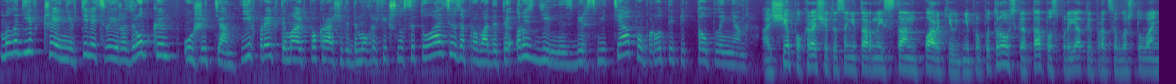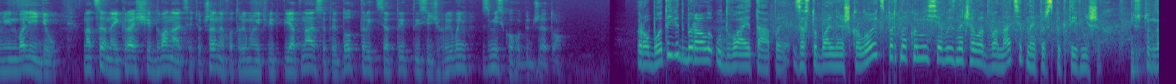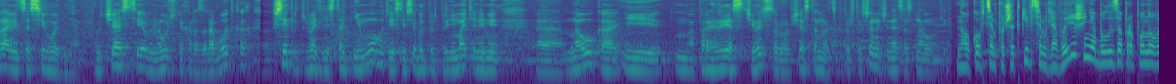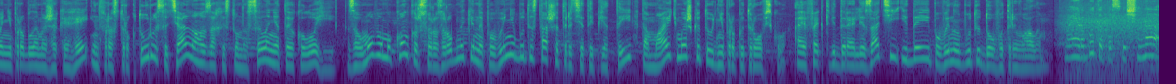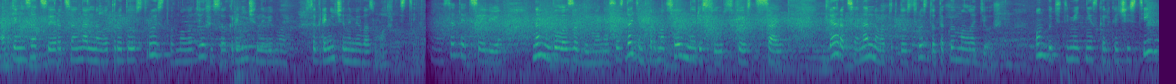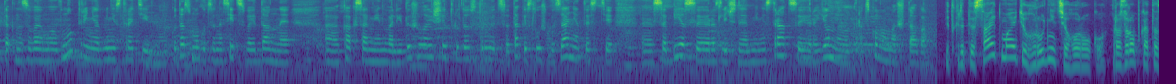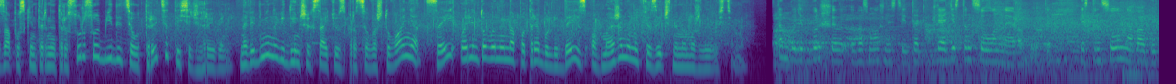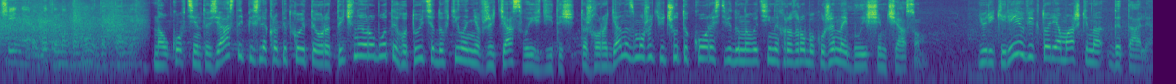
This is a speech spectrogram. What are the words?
Молоді вчені втілять свої розробки у життя. Їх проекти мають покращити демографічну ситуацію, запровадити роздільний збір сміття, побороти підтоплення. А ще покращити санітарний стан парків Дніпропетровська та посприяти працевлаштуванню інвалідів. На це найкращі 12 учених отримають від 15 до 30 тисяч гривень з міського бюджету. Роботи відбирали у два етапи. За стобальною шкалою експертна комісія визначила 12 найперспективніших. Что нравится сегодня? Участие в научных разработках. Все предприниматели стать не могут, если все будут предпринимателями, э, наука и м, прогресс человечества вообще остановится, потому что все начинается с науки. Науковцям-початківцям для вирішення були запропоновані проблеми ЖКГ, інфраструктури, соціального захисту населення та екології. За умовами конкурсу розробники не повинні бути старше 35 та мають мешкати у Дніпропетровську. А ефект від реалізації ідеї повинен бути довготривалим. Моя работа посвящена организации рационального трудоустройства молодежи с ограниченными, с ограниченными возможностями. С этой целью нами было задумано создать информационный ресурс, то есть сайт, для рационального трудоустройства такой молодежи. Он будет иметь несколько частей, так называемую внутреннюю административную, куда смогут заносить свои данные э, как сами инвалиды, желающие трудоустроиться, так и службы занятости, э, собесы, различные администрации районного, городского масштаба. Відкрити сайт мають у грудні цього року. Розробка та запуск інтернет-ресурсу обійдеться у 30 тисяч гривень. На відміну від інших сайтів з працевлаштування, цей орієнтований на потребу людей з обмеженими фізичними можливостями. Там будет больше возможностей для, дистанционной работы, дистанционного обучения, работы на дому и так далее. Науковці-ентузіасти після кропіткої теоретичної роботи готуються до втілення в життя своїх дітищ. Тож городяни зможуть відчути користь від інноваційних розробок уже найближчим часом. Юрій Кірєєв, Вікторія Машкіна. Деталі.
